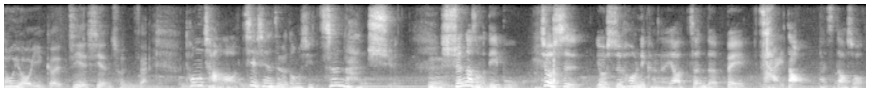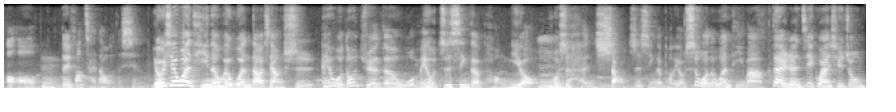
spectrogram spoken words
都有一个界限存在。通常哦，界限这个东西真的很悬。嗯，悬到什么地步？就是有时候你可能要真的被踩到，才知道说哦哦，嗯，对方踩到我的线。有一些问题呢，会问到像是，哎，我都觉得我没有知心的朋友，或是很少知心的朋友，是我的问题吗？在人际关系中。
